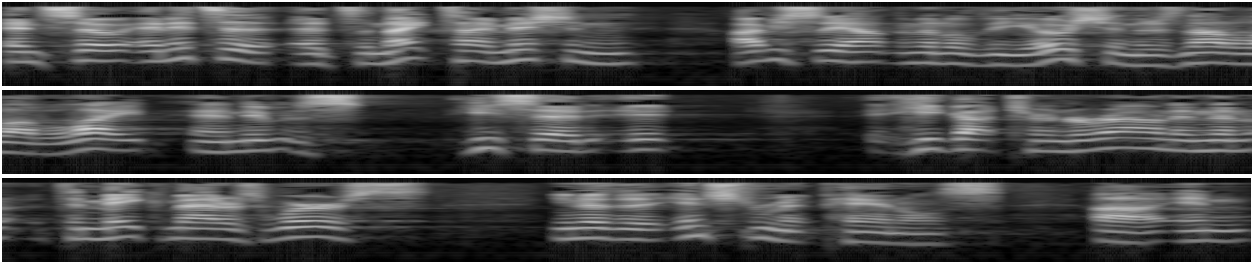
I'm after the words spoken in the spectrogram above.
And so, and it's a, it's a nighttime mission, obviously out in the middle of the ocean. There's not a lot of light. And it was, he said it, he got turned around. And then to make matters worse, you know, the instrument panels, uh, and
